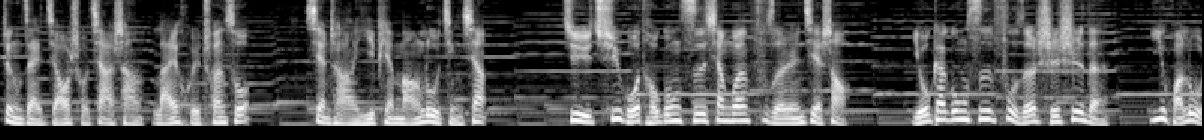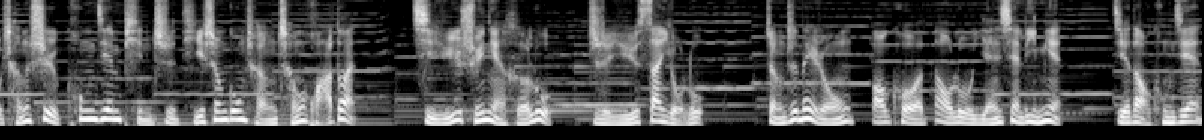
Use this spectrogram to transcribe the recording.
正在脚手架上来回穿梭。现场一片忙碌景象。据区国投公司相关负责人介绍，由该公司负责实施的一环路城市空间品质提升工程成华段，起于水碾河路，止于三友路。整治内容包括道路沿线立面、街道空间、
